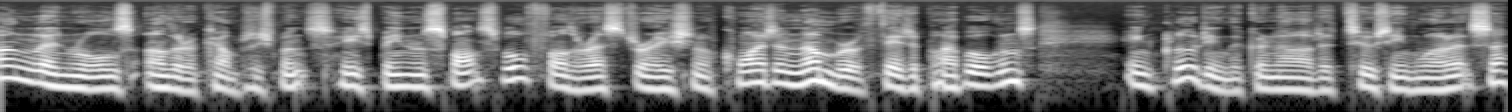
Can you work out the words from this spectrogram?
Among Len Rawle's other accomplishments, he's been responsible for the restoration of quite a number of theatre pipe organs, including the Granada Tooting Wurlitzer,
